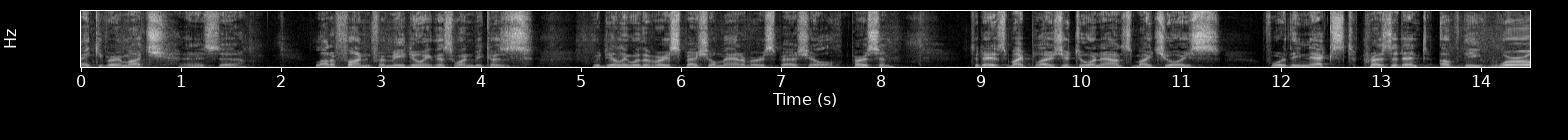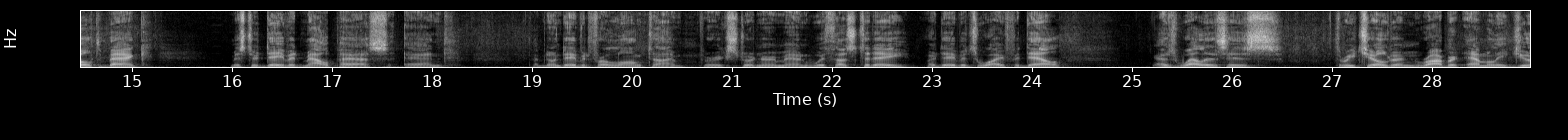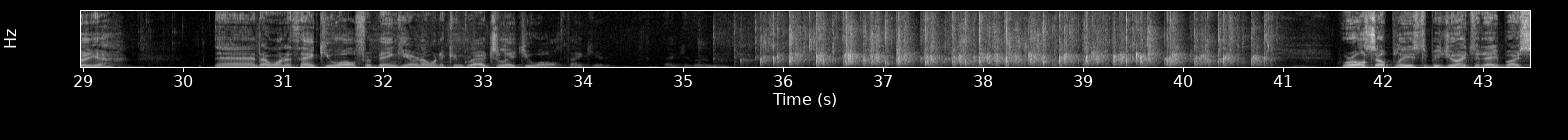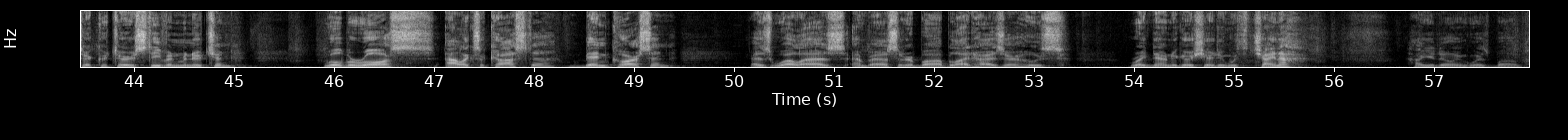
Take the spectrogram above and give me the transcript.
Thank you very much, and it's a lot of fun for me doing this one because we're dealing with a very special man, a very special person. Today it's my pleasure to announce my choice for the next president of the World Bank, Mr. David Malpass. And I've known David for a long time, very extraordinary man. With us today are David's wife, Adele, as well as his three children, Robert, Emily, Julia. And I want to thank you all for being here, and I want to congratulate you all. Thank you. Thank you very much. We're also pleased to be joined today by Secretary Stephen Mnuchin, Wilbur Ross, Alex Acosta, Ben Carson, as well as Ambassador Bob Lighthizer, who's right now negotiating with China. How you doing? Where's Bob?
